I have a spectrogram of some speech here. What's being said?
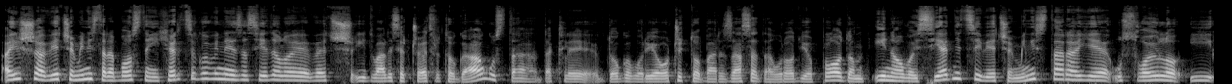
A iša vijeće ministara Bosne i Hercegovine zasjedalo je već i 24. augusta, dakle dogovor je očito bar za sada urodio plodom i na ovoj sjednici vijeće ministara je usvojilo i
